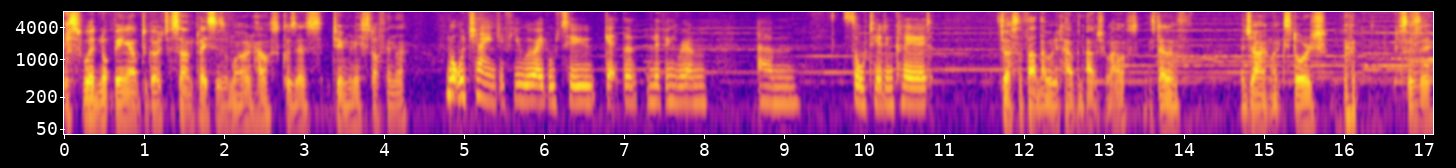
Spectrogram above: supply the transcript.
It's weird not being able to go to certain places in my own house because there's too many stuff in there. What would change if you were able to get the living room um, sorted and cleared? Just the fact that we would have an actual house instead of a giant like storage facility.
